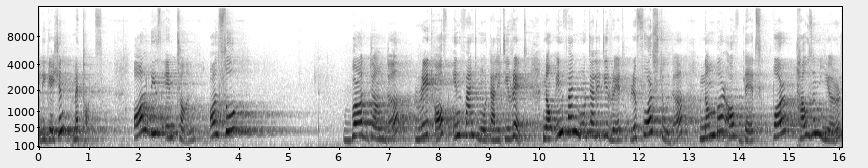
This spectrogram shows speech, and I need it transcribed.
irrigation methods. All these in turn also brought down the rate of infant mortality rate. Now infant mortality rate refers to the number of deaths per thousand years.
